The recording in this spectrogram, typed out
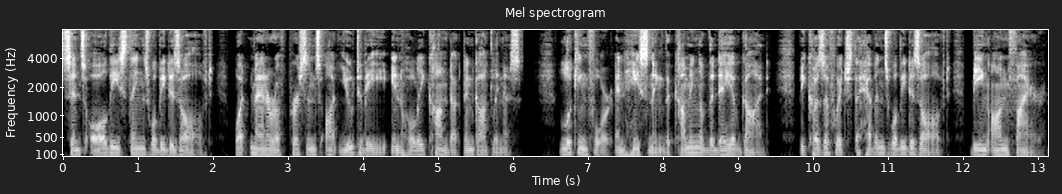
since all these things will be dissolved, what manner of persons ought you to be in holy conduct and godliness, looking for and hastening the coming of the day of God, because of which the heavens will be dissolved, being on fire,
